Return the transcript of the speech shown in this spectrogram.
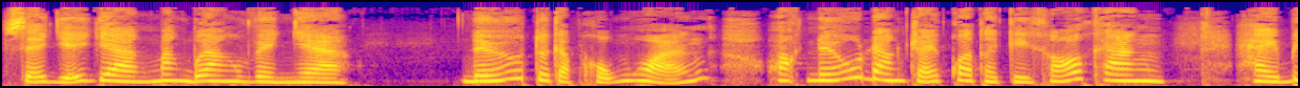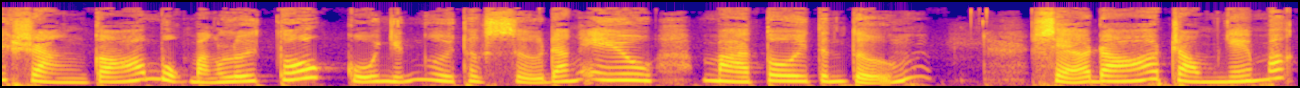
sẽ dễ dàng mang bữa ăn về nhà. Nếu tôi gặp khủng hoảng hoặc nếu đang trải qua thời kỳ khó khăn, hay biết rằng có một mạng lưới tốt của những người thật sự đáng yêu mà tôi tin tưởng, sẽ ở đó trong nháy mắt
